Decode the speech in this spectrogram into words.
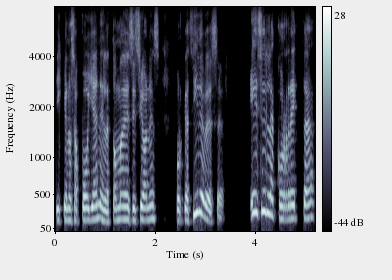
y que nos apoyan en la toma de decisiones, porque así debe de ser. Esa es la correcta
